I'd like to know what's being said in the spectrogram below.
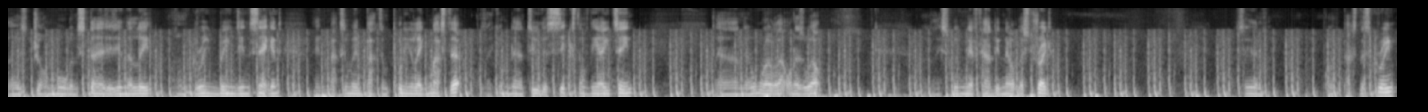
There's John Morgan Stairs is in the lead. And Green Beans in second. Then Maximum Impact and Pulling a Leg Master as they come down to the sixth of the 18. And they're all over that one as well. And they swing left-handed now up the straight. See them going past the screen.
